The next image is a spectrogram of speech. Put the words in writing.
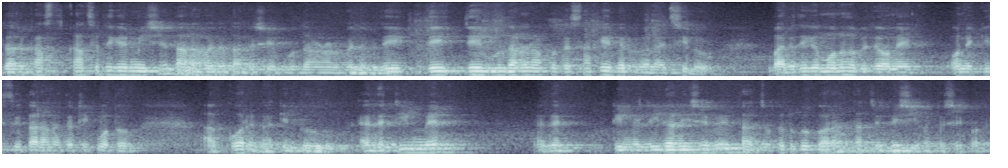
যারা কাছ, কাছে থেকে মিশে, তারা হয়তো তাদের সেই ভুল ধারণা হয়ে যাবে যে- যে যে ভুল ধারণা আপনাদের সাকিবের বেলায় ছিল বাইরে থেকে মনে হবে যে অনেক অনেক কিছুই তারা হয়তো ঠিকমতো করে না। কিন্তু as a teammate as a টিমের লিডার হিসেবে তার যতটুকু করা তার চেয়ে বেশি হয়তো সে করে।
